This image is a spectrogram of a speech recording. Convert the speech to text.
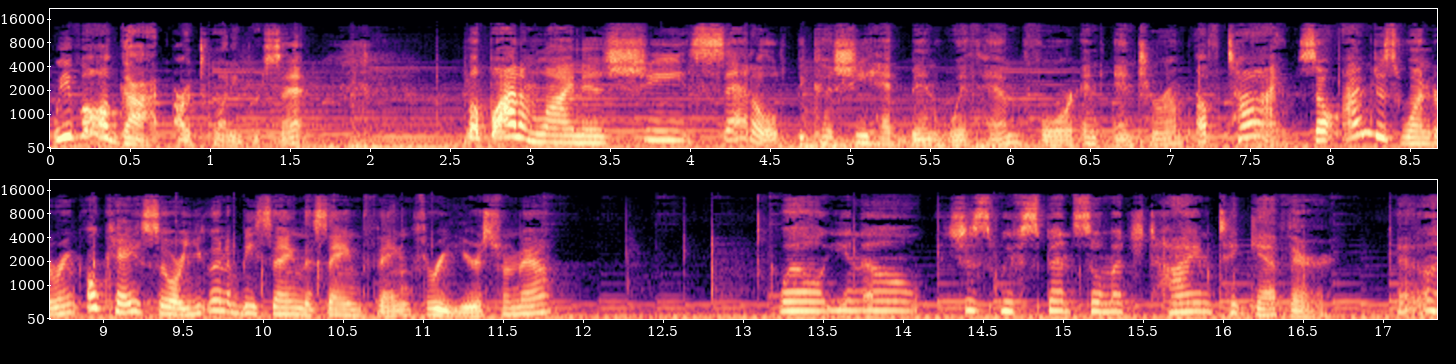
We've all got our 20%. But bottom line is, she settled because she had been with him for an interim of time. So I'm just wondering okay, so are you going to be saying the same thing three years from now? Well, you know, it's just we've spent so much time together. Uh,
